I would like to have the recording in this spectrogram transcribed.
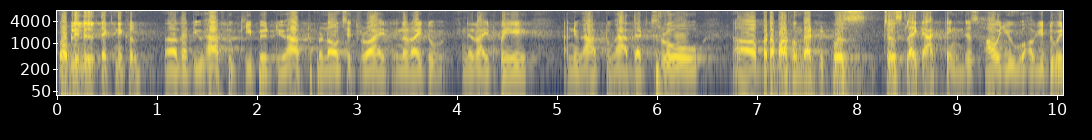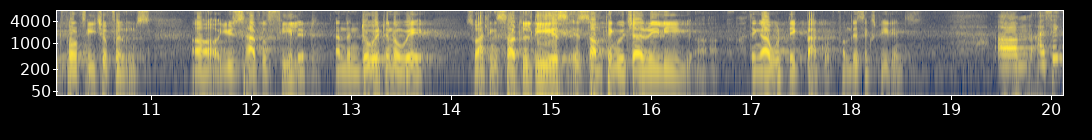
probably a little technical, uh, that you have to keep it, you have to pronounce it right in a right, in a right way, and you have to have that throw. Uh, but apart from that, it was just like acting, just how you, how you do it for feature films. Uh, you just have to feel it and then do it in a way. So I think subtlety is, is something which I really, uh, I think I would take back from this experience. Um, I think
